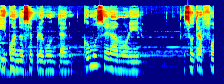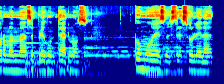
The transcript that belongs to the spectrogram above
Y cuando se preguntan cómo será morir, es otra forma más de preguntarnos cómo es nuestra soledad.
